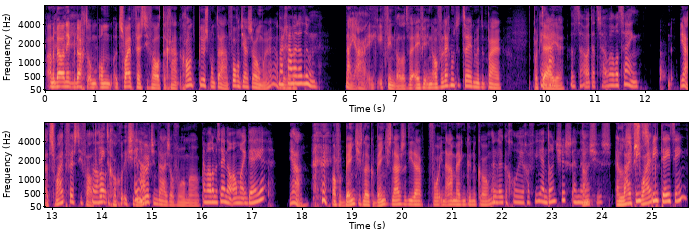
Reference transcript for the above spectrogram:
Annabel en ik bedachten om, om het Swipe Festival te gaan. Gewoon puur spontaan. Volgend jaar zomer. Hè, maar gaan we dat doen? Nou ja, ik, ik vind wel dat we even in overleg moeten treden met een paar partijen. Ja, dat, zou, dat zou wel wat zijn. Ja, het Swipe Festival. Het klinkt toch ook goed? Ik zie de merchandise al voor me ook. En we hadden meteen al allemaal ideeën. Ja, over bandjes, leuke bandjes luisteren die daarvoor in aanmerking kunnen komen. Een leuke choreografie en dansjes. En, uh, dansjes. En live speed, swipe. Speed dating.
